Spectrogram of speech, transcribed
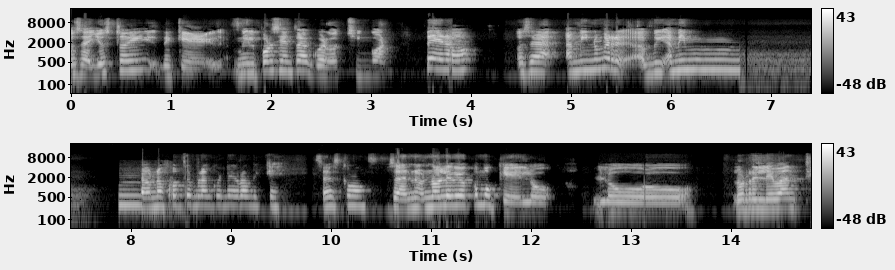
o sea, yo estoy de que mil por ciento de acuerdo, chingón. Pero, o sea, a mí no me. A mí, a mí una foto en blanco y negro, ¿a mí qué? ¿Sabes cómo? O sea, no, no le veo como que lo lo, lo relevante,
